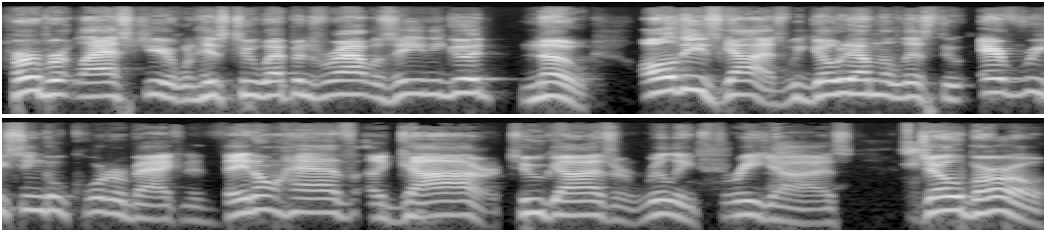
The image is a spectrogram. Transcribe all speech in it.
Herbert last year, when his two weapons were out, was he any good? No. All these guys, we go down the list through every single quarterback, and if they don't have a guy or two guys or really three guys, Joe Burrow,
